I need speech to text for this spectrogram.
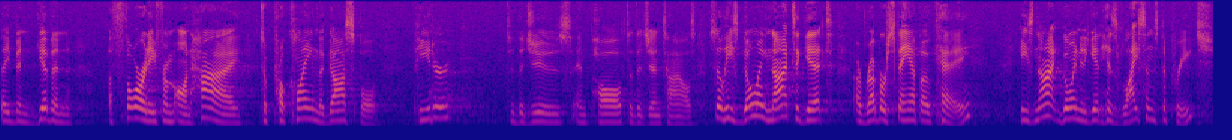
They've been given authority from on high to proclaim the gospel. Peter to the Jews and Paul to the Gentiles. So he's going not to get a rubber stamp okay. He's not going to get his license to preach.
